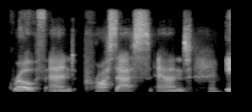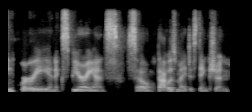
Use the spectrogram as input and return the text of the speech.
growth and process and mm-hmm. inquiry and experience. So that was my distinction.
